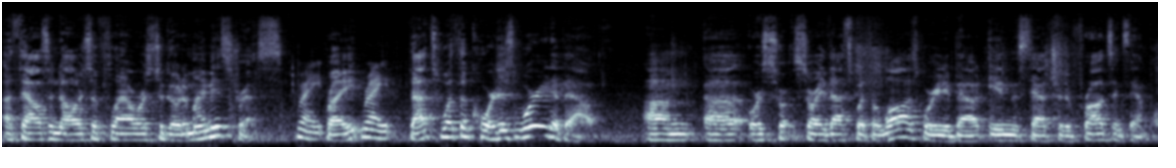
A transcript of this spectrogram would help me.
$1,000 of flowers to go to my mistress. Right. Right? Right. That's what the court is worried about. Um, uh, or so, sorry, that's what the law is worried about in the statute of frauds example.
